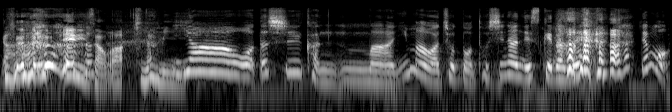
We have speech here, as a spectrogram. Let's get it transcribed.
当ですか？エイリーさんは？ちなみに。いやー、私か、まあ、今はちょっと年なんですけどね。でも、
